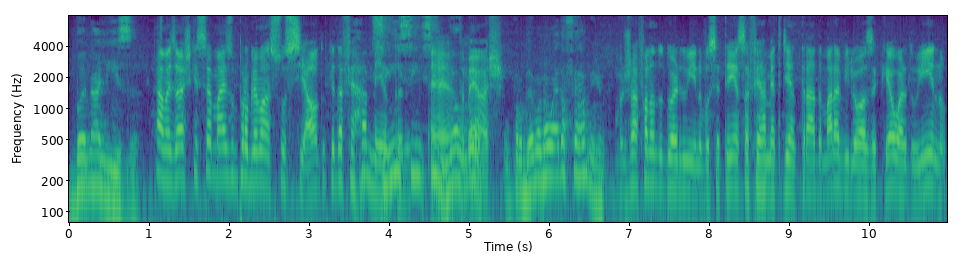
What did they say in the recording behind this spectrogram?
banaliza. Ah, mas eu acho que isso é mais um problema social do que da ferramenta. sim, né? sim, sim. É, eu não, também não. acho. O problema não é da ferramenta. Já falando do Arduino, você tem essa ferramenta de entrada maravilhosa que é o Arduino,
